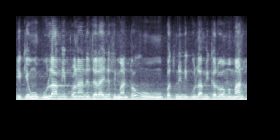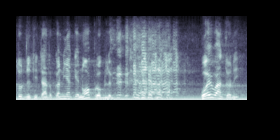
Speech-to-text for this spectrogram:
એ કે હું ગુલામી પણાને જરાય નથી માનતો, હું હું પત્નીની ગુલામી કરવામાં માનતો જ નથી. ત્યાં તો કન્યા કે નો પ્રોબ્લેમ કોઈ વાંધો નહીં.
